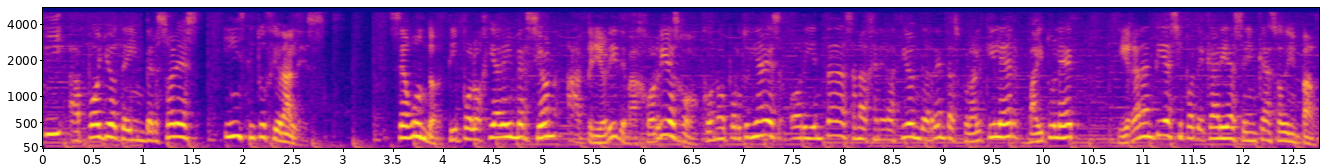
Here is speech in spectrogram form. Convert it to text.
y apoyo de inversores institucionales. Segundo, tipología de inversión a priori de bajo riesgo, con oportunidades orientadas a la generación de rentas por alquiler, buy to let y garantías hipotecarias en caso de impago.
